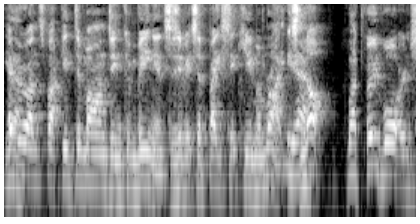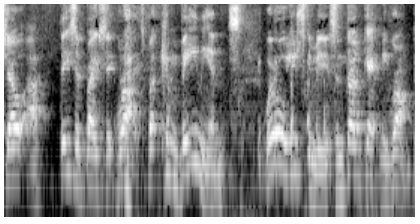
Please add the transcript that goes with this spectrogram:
Yeah. Everyone's fucking demanding convenience as if it's a basic human right. It's Yeah. not. But- Food, water, and shelter, these are basic rights. But convenience, we're all used to convenience, and don't get me wrong,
